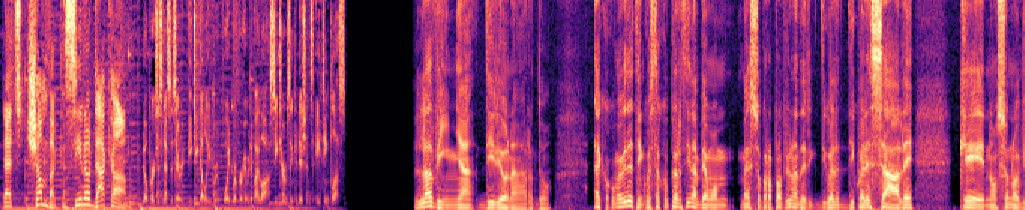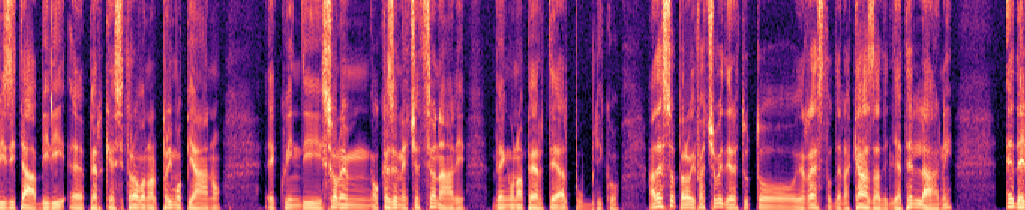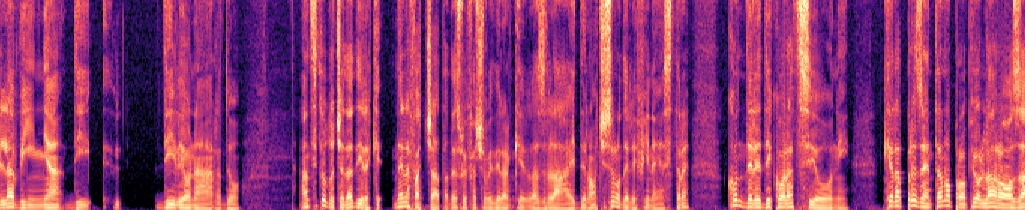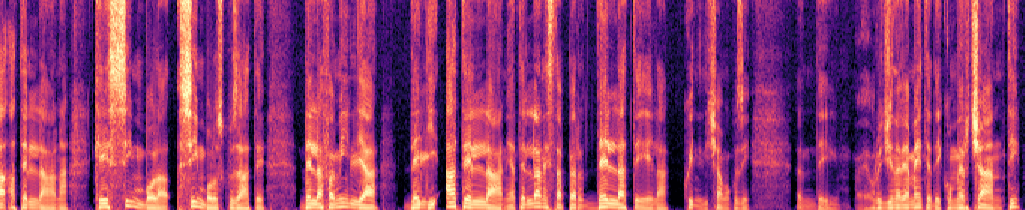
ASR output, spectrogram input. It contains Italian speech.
That's chumbacasino.com. No purchase necessary. VGW Group. Void were prohibited by law. See terms and conditions. 18 plus. La vigna di Leonardo. Ecco, come vedete in questa copertina abbiamo messo proprio una di quelle, di quelle sale che non sono visitabili eh, perché si trovano al primo piano e quindi solo in occasioni eccezionali vengono aperte al pubblico. Adesso però vi faccio vedere tutto il resto della casa degli Atellani e della vigna di di Leonardo. Anzitutto c'è da dire che nella facciata, adesso vi faccio vedere anche la slide, no? ci sono delle finestre con delle decorazioni che rappresentano proprio la rosa atellana, che è simbola, simbolo scusate, della famiglia degli Atellani. Atellani sta per della tela, quindi diciamo così, eh, dei, eh, originariamente dei commercianti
